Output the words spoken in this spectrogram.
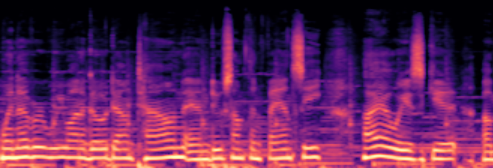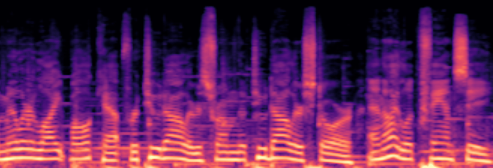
Whenever we want to go downtown and do something fancy, I always get a Miller Lite ball cap for $2 from the $2 store, and I look fancy.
